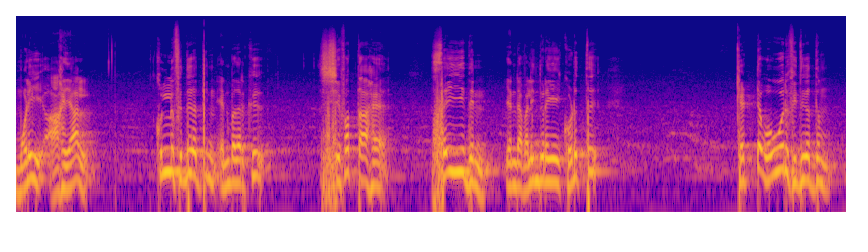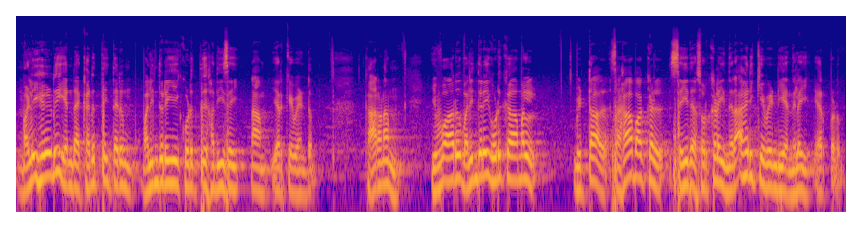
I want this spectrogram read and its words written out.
மொழி ஆகையால் குல்லு ஃபிதுகத்தின் என்பதற்கு ஷிஃபத்தாக செய்யிதின் என்ற வழிந்துரையை கொடுத்து கெட்ட ஒவ்வொரு ஃபிதுகத்தும் வழிகேடு என்ற கருத்தை தரும் வழிந்துரையை கொடுத்து ஹதீஸை நாம் ஏற்க வேண்டும். காரணம் இவ்வாறு வழிந்துரை கொடுக்காமல் விட்டால் சகாபாக்கள் செய்த சொற்களை நிராகரிக்க வேண்டிய நிலை ஏற்படும்.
